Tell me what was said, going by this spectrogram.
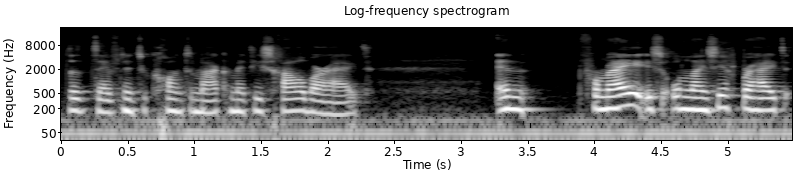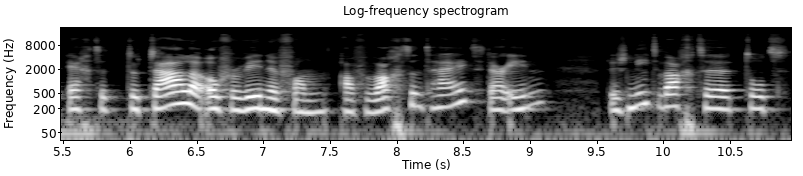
Dat heeft natuurlijk gewoon te maken met die schaalbaarheid. En voor mij is online zichtbaarheid echt het totale overwinnen van afwachtendheid daarin. Dus niet wachten tot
